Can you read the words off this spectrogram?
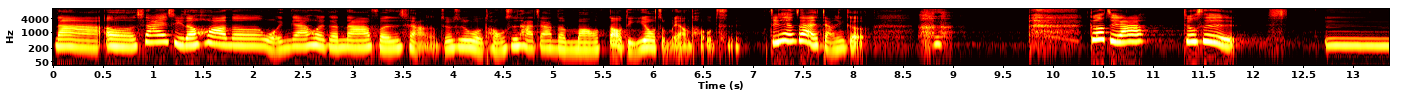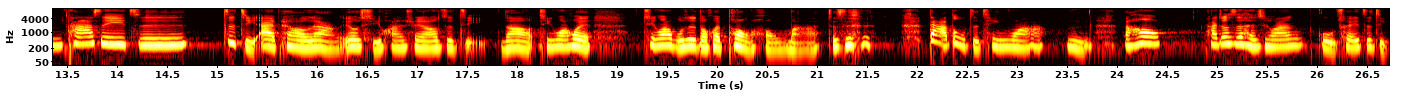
那呃，下一集的话呢，我应该会跟大家分享，就是我同事他家的猫到底又怎么样偷吃。今天再来讲一个 哥吉拉，就是嗯，它是一只自己爱漂亮又喜欢炫耀自己。你知道青蛙会，青蛙不是都会碰红吗？就是 大肚子青蛙。嗯，然后他就是很喜欢鼓吹自己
